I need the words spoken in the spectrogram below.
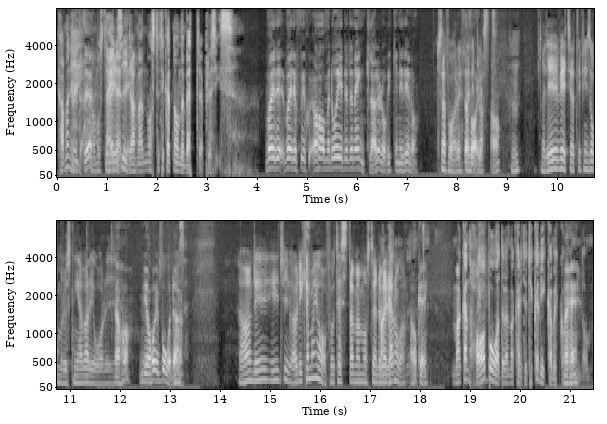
Kan man inte? Man måste nej, välja nej, sida. Man måste tycka att någon är bättre, precis. Vad är det, vad är det för... Jaha, men då är det den enklare då. Vilken är det då? Safari, Safari. den är plast. Ja. Mm. Men det vet jag att det finns omröstningar varje år i. Jaha, men jag har ju båda. Ja, det är tvivel. Ja, det kan man ju ha för att testa men måste ändå Man välja kan- någon. Okej. Man kan ha båda men man kan inte tycka lika mycket om Nej. dem.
